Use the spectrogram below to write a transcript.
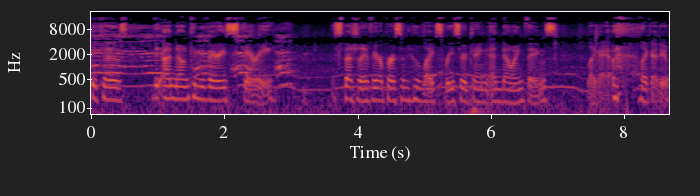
because the unknown can be very scary, especially if you're a person who likes researching and knowing things like I am, like I do.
